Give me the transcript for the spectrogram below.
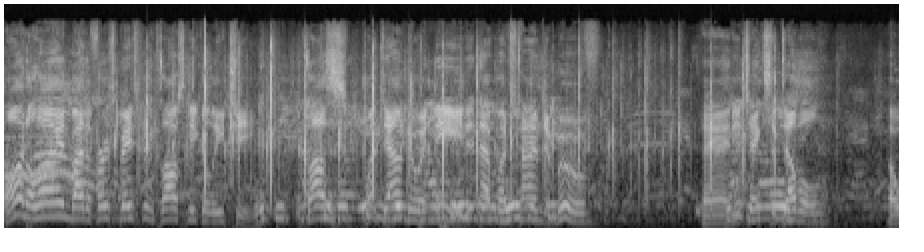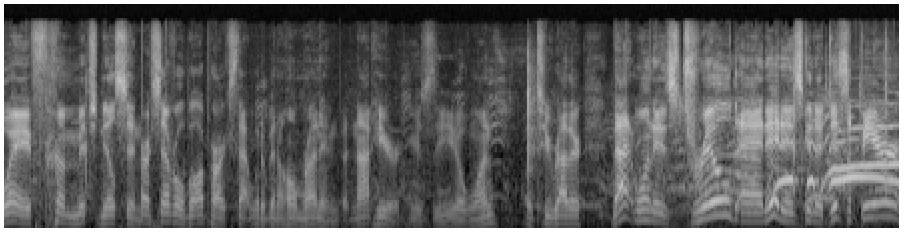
on a line by the first baseman, Klaus Nicolici. Klaus went down to a knee, didn't have much time to move, and he takes a double away from Mitch Nilsson. There are several ballparks that would have been a home run in, but not here. Here's the 0-1, 0-2 rather. That one is drilled, and it is going to disappear.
